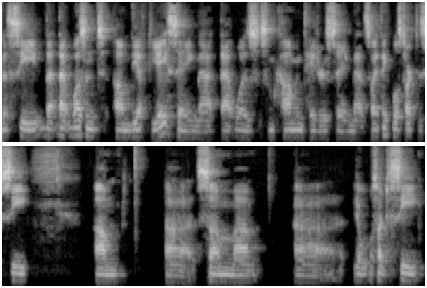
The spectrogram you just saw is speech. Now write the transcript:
to see that that wasn't um, the FDA saying that that was some commentators saying that so I think we'll start to see um, uh, some um, uh, you know we'll start to see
